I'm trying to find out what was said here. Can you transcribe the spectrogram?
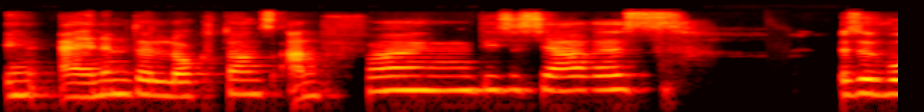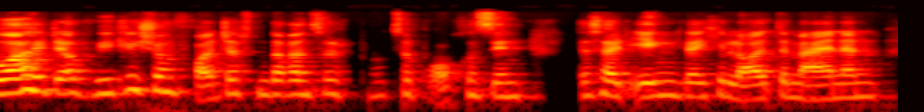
in einem der Lockdowns Anfang dieses Jahres also wo halt auch wirklich schon Freundschaften daran zerbrochen sind, dass halt irgendwelche Leute meinen,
